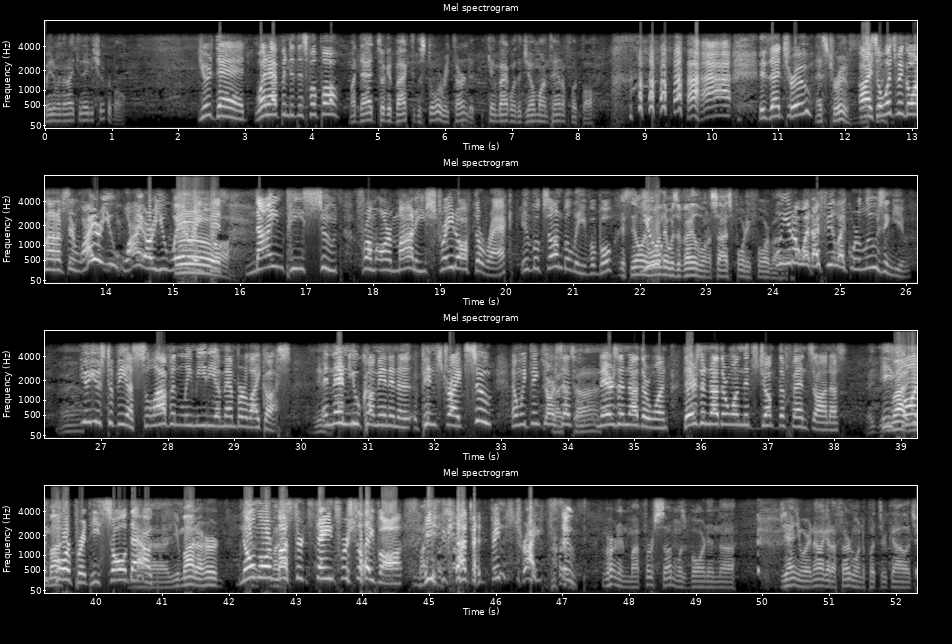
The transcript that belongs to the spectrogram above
Beat him in the 1980 Sugar Bowl. Your dad, what happened to this football? My dad took it back to the store, returned it, came back with a Joe Montana football. Is that true? That's true. All right, so what's been going on upstairs? Why are you why are you wearing Oh. this nine-piece suit from Armani straight off the rack? It looks unbelievable. It's the only You- one that was available in a size 44, by Well, the way. you know what? I feel like we're losing you. You used to be a slovenly media member like us. Yeah. And then you come in in a pinstripe suit, and we think to ourselves, there's another one. There's another one that's jumped the fence on us. You He's might- gone corporate. He's sold out. Uh, you might have heard No more my- mustard stains for Schlabach. My- He's got that pinstripe suit. Vernon, my first son was born in uh, January. Now I got a third one to put through college.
